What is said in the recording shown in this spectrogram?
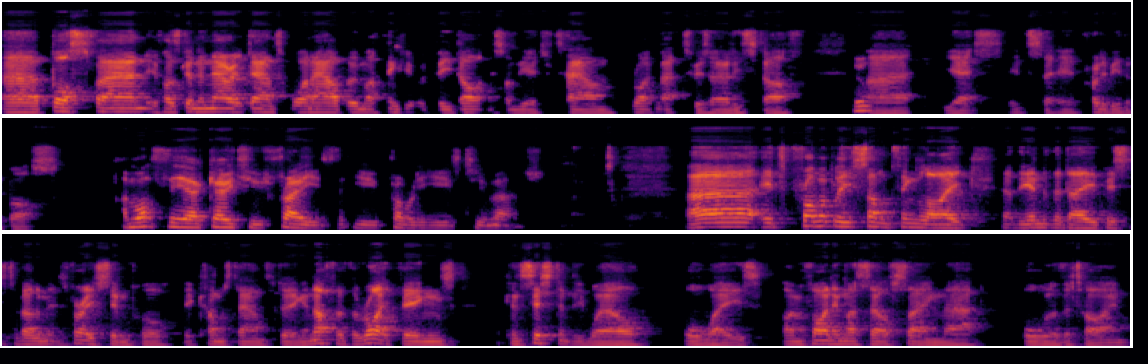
uh, Boss fan. If I was going to narrow it down to one album, I think it would be Darkness on the Edge of Town, right back to his early stuff. Uh, yes, it's uh, it'd probably be the Boss. And what's the uh, go-to phrase that you probably use too much? Uh, it's probably something like, at the end of the day, business development is very simple. It comes down to doing enough of the right things consistently well, always. I'm finding myself saying that all of the time.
